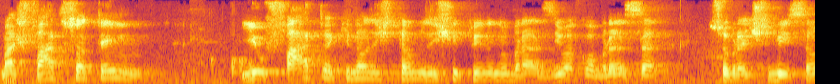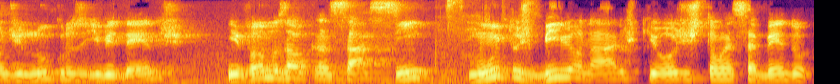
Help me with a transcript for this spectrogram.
mas fato só tem um. E o fato é que nós estamos instituindo no Brasil a cobrança sobre a distribuição de lucros e dividendos e vamos alcançar, sim, muitos bilionários que hoje estão recebendo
